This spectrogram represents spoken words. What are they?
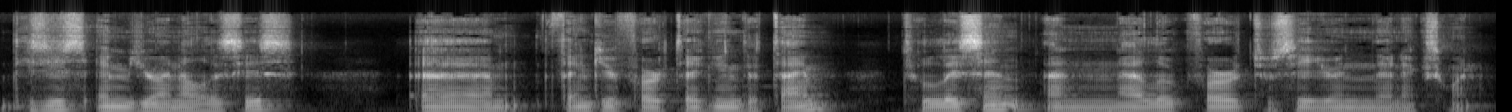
This is MU Analysis. Um, thank you for taking the time to listen, and I look forward to see you in the next one.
